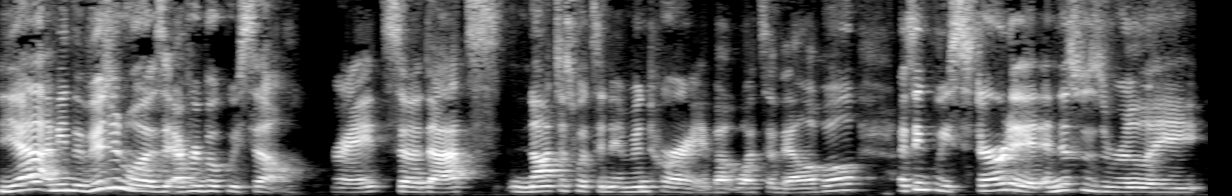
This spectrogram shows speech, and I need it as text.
Yeah, I mean the vision was every book we sell, right? So that's not just what's in inventory, but what's available. I think we started, and this was really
